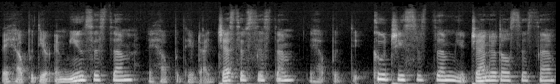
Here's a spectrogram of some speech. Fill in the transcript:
They help with your immune system, they help with your digestive system, they help with the coochie system, your genital system,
